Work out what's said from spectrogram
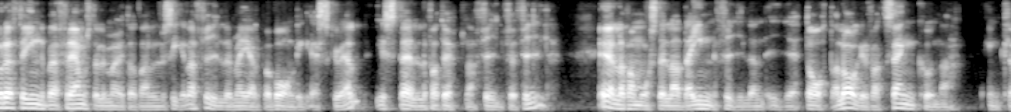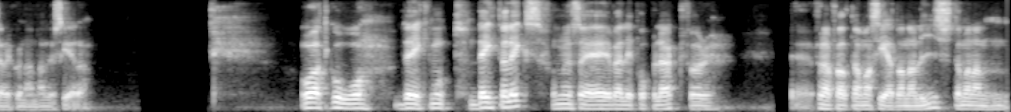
Och detta innebär främst eller möjlighet att analysera filer med hjälp av vanlig SQL istället för att öppna fil för fil. Eller att man måste ladda in filen i ett datalager för att sen kunna enklare kunna analysera. Och att gå direkt mot data lakes får man säga är väldigt populärt för eh, framförallt avancerad analys där man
